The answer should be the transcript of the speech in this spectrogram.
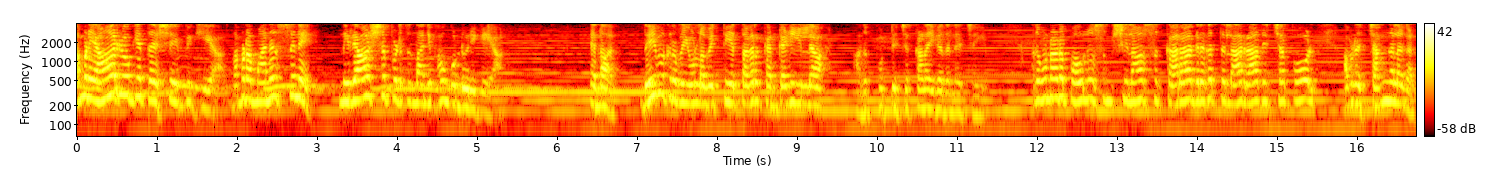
നമ്മുടെ ആരോഗ്യത്തെ ക്ഷയിപ്പിക്കുക നമ്മുടെ മനസ്സിനെ നിരാശപ്പെടുത്തുന്ന അനുഭവം കൊണ്ടുവരികയാണ്. എന്നാൽ ദൈവകൃപയുള്ള വ്യക്തിയെ തകർക്കാൻ കഴിയില്ല. അത് പൊട്ടിച്ച് കളയുക തന്നെ ചെയ്യും. അതുകൊണ്ടാണ് പൗലോസും ശിലാസ് കാരാഗ്രഹത്തിൽ ആരാധിച്ചപ്പോൾ അവിടെ ചങ്ങലകൾ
